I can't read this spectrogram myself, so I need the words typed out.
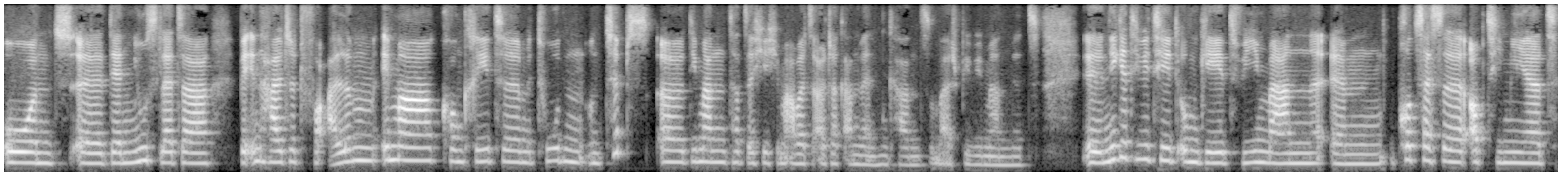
und äh, der Newsletter beinhaltet vor allem immer konkrete Methoden und Tipps, äh, die man tatsächlich im Arbeitsalltag anwenden kann. Zum Beispiel, wie man mit äh, Negativität umgeht, wie man ähm, Prozesse optimiert,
